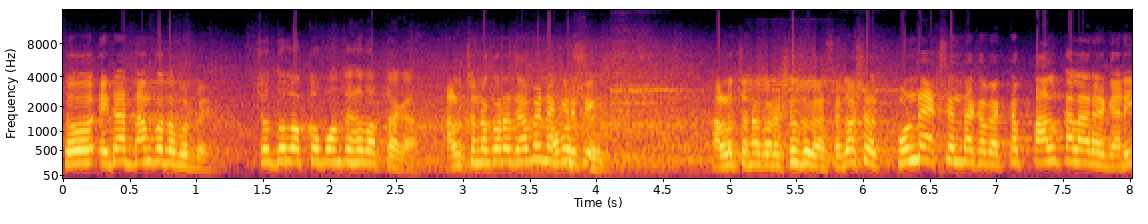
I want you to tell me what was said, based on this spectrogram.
তো এটার দাম কত পড়বে? চোদ্দ লক্ষ পঞ্চাশ হাজার টাকা। আলোচনা করা যাবে নাকি? আলোচনা করার সুযোগ আছে। দর্শক হোন্ডা অ্যাক্সেন্ট দেখাবো একটা পাল কালারের গাড়ি।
